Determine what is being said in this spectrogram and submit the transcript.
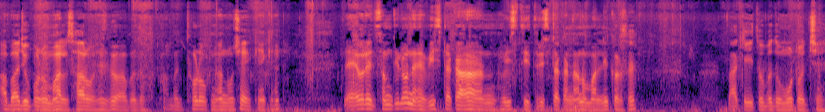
આ બાજુ પણ માલ સારો છે, જો આ બધો. આ બધું થોડોક નાનો છે ક્યાંક ક્યાંક. એટલે એવરેજ સમજી લો ને, વીસ ટકા વીસથી ત્રીસ ટકા નાનો માલ નીકળશે. બાકી તો બધો મોટો જ છે.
